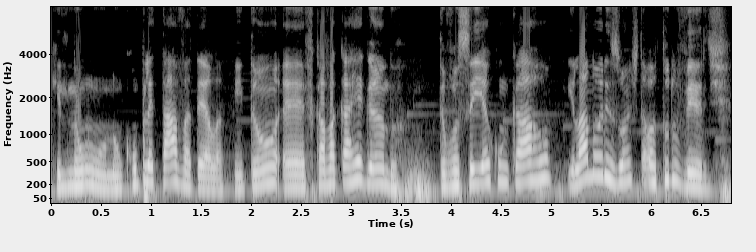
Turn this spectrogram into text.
que ele não, não completava a tela. Então é, ficava carregando. Então você ia com o carro e lá no horizonte tava tudo verde.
